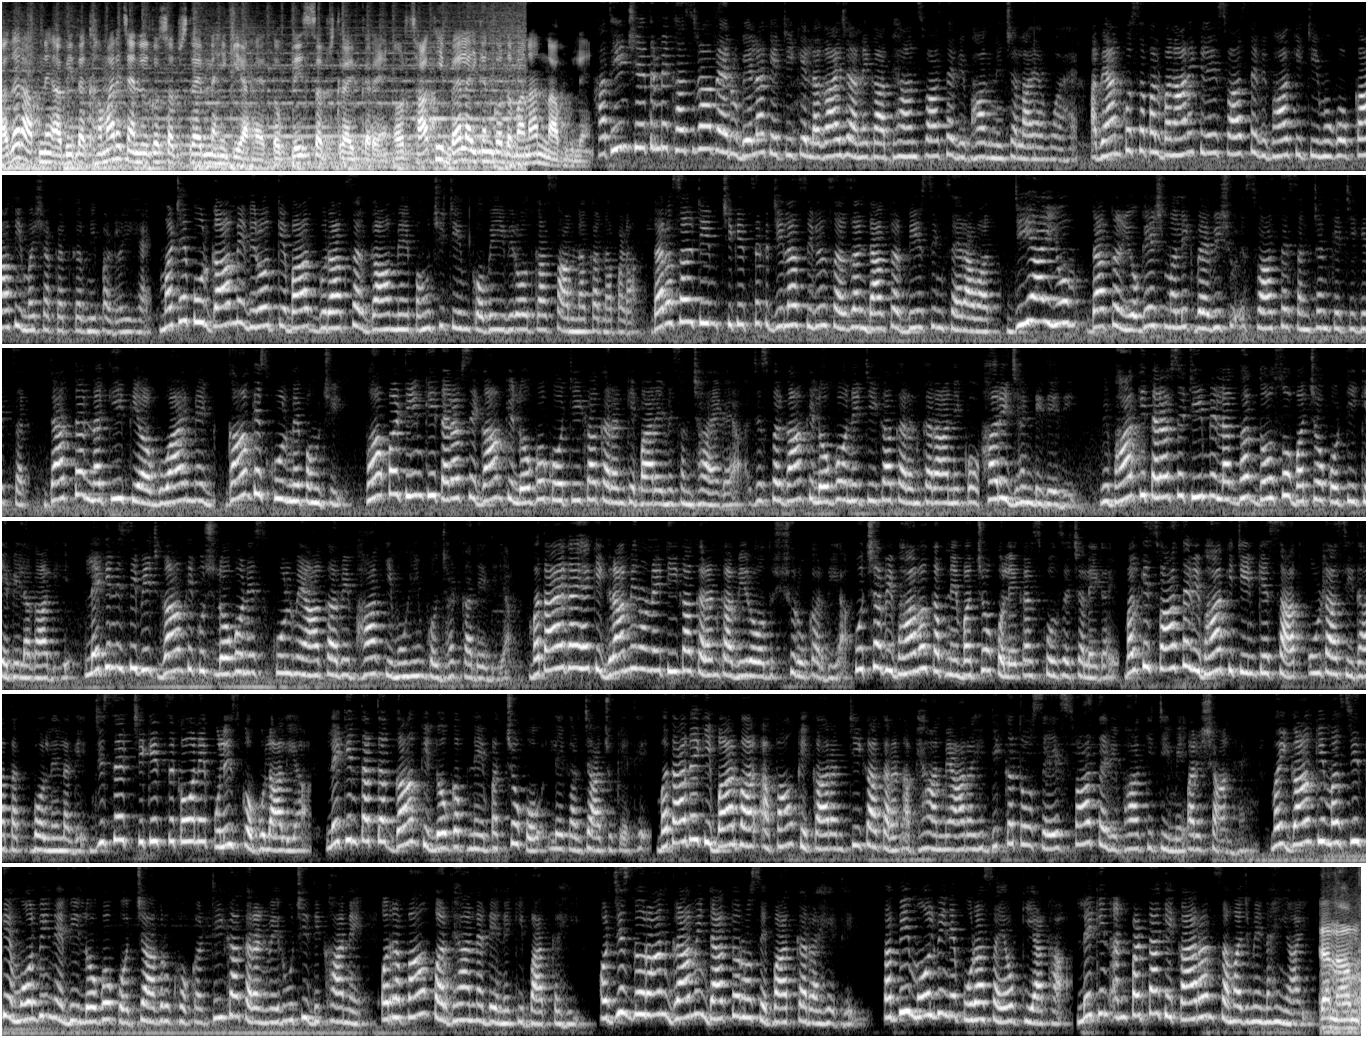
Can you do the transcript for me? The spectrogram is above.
अगर आपने अभी तक हमारे चैनल को सब्सक्राइब नहीं किया है तो प्लीज़ सब्सक्राइब करें और साथ ही बेल आइकन को दबाना ना भूलें। हथीन क्षेत्र में खसरा व रूबेला के टीके लगाए जाने का अभियान स्वास्थ्य विभाग ने चलाया हुआ है। अभियान को सफल बनाने के लिए स्वास्थ्य विभाग की टीमों को काफ़ी मशक्कत करनी पड़ रही है। मठेपुर गाँव में विरोध के बाद गुराक्सर गाँव में पहुँची टीम को भी विरोध का सामना करना पड़ा। दरअसल टीम चिकित्सक, जिला civil surgeon doctor Bir Singh Sehrawat, DIO doctor Yogesh Malik व विश्व स्वास्थ्य संगठन के चिकित्सक डॉक्टर नकीब की अगुवाई में गाँव के स्कूल में पहुँची। वहाँ पर टीम की तरफ़ से गाँव के लोगों को टीकाकरण के बारे में समझाया गया, जिस पर गाँव के लोगों ने टीकाकरण कराने को हरी झंडी दे दी। विभाग की तरफ़ से टीम ने लगभग 200 बच्चों को टीके भी लगा दिए, लेकिन इसी बीच गाँव के कुछ लोगों ने स्कूल में आकर विभाग की मुहिम को झटका दे दिया। बताया गया है कि ग्रामीणों ने टीकाकरण का विरोध शुरू कर दिया। कुछ अभिभावक अपने बच्चों को लेकर स्कूल से चले गए, बल्कि स्वास्थ्य विभाग की टीम के साथ उल्टा सीधा तक बोलने लगे, जिससे चिकित्सकों ने पुलिस को बुला लिया। लेकिन तब तक गाँव के लोग अपने बच्चों को लेकर जा चुके थे। बता दें कि बार बार अफवाहों के कारण टीकाकरण अभियान में आ रही दिक्कतों से स्वास्थ्य विभाग की टीमें परेशान हैं। वहीं गाँव की मस्जिद के मौलवी ने भी लोगों को जागरूक होकर टीकाकरण में रुचि दिखाने और अफवाहों पर ध्यान न देने की बात कही और जिस दौरान ग्रामीण डॉक्टरों से बात कर रहे थे तब भी मौलवी ने पूरा सहयोग किया था लेकिन अनपढ़ता के कारण समझ में नहीं आई। मेरा नाम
